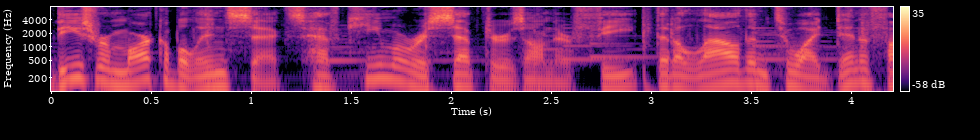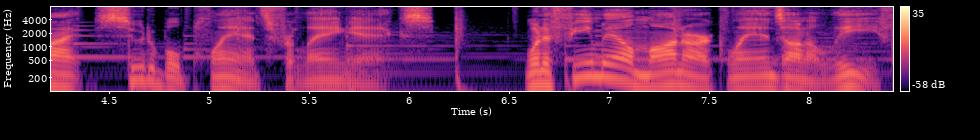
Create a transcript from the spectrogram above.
These remarkable insects have chemoreceptors on their feet that allow them to identify suitable plants for laying eggs. When a female monarch lands on a leaf,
